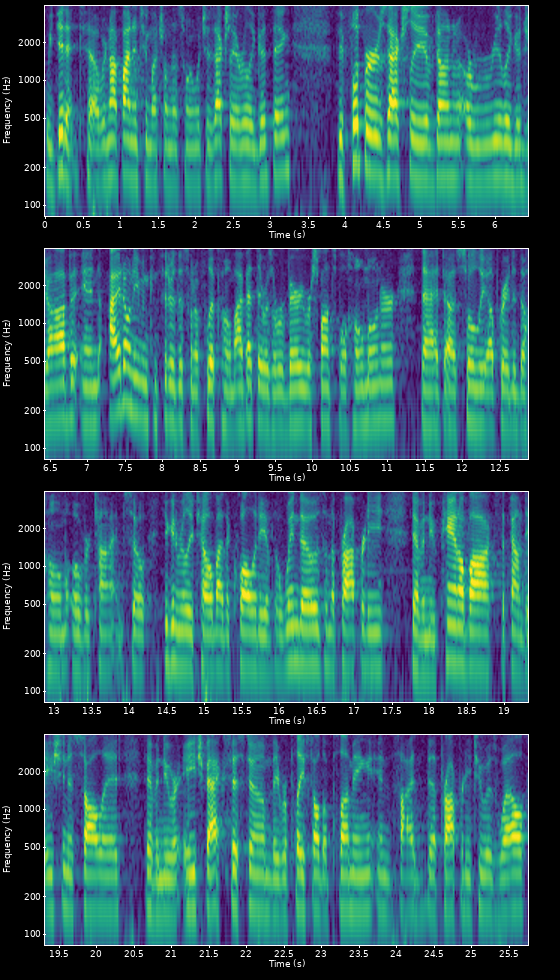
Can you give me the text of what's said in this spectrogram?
we didn't. Uh, we're not finding too much on this one, which is actually a really good thing. The flippers actually have done a really good job, and I don't even consider this one a flip home. I bet there was a very responsible homeowner that uh, slowly upgraded the home over time. So you can really tell by the quality of the windows in the property. They have a new panel box, the foundation is solid, they have a newer HVAC system, they replaced all the plumbing inside the property too as well,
